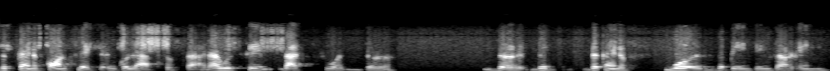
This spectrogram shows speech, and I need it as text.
the kind of conflict and collapse of that. I would say that's what the the the the kind of world the paintings are in.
